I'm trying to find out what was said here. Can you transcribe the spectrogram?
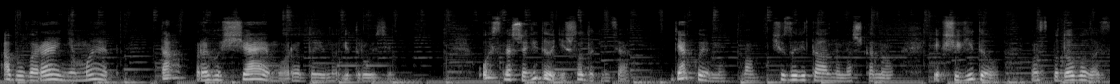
або варення, мед та пригощаємо родину і друзів. Ось наше відео дійшло до кінця. Дякуємо вам, що завітали на наш канал. Якщо відео вам сподобалось,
